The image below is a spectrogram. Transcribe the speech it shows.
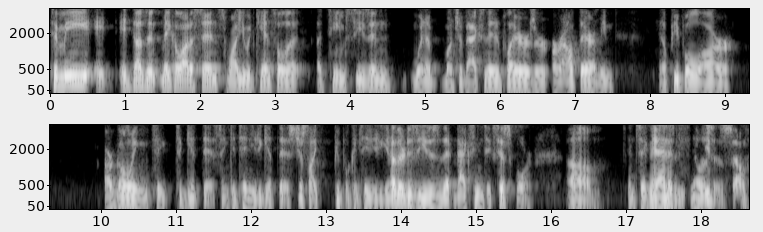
to me, it it doesn't make a lot of sense why you would cancel a, a team season when a bunch of vaccinated players are, are out there. I mean, you know, people are are going to to get this and continue to get this, just like people continue to get other diseases that vaccines exist for. Um, and sicknesses yeah, and, and, illnesses. You, so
